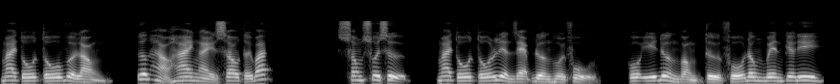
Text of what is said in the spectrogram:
Mai Tố Tố vừa lòng, ước hảo hai ngày sau tới bắt. Xong xuôi sự, Mai Tố Tố liền dẹp đường hồi phủ, cố ý đường vòng từ phố đông bên kia đi,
